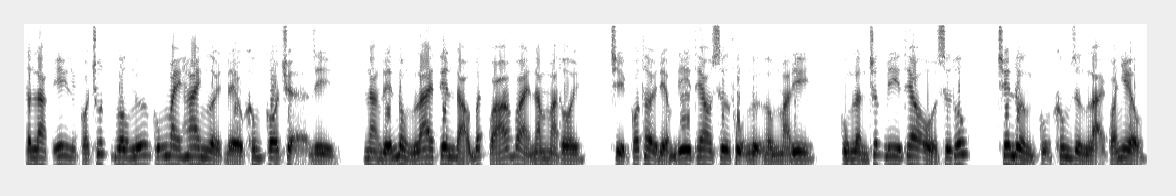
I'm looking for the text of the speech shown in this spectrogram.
Tần lạc y có chút vô ngữ cũng may hai người đều không có chuyện gì, nàng đến đồng lai tiên đảo bất quá vài năm mà thôi, chỉ có thời điểm đi theo sư phụ ngự hồng mà đi, cùng lần trước đi theo ổ sư thúc, trên đường cũng không dừng lại quá nhiều,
